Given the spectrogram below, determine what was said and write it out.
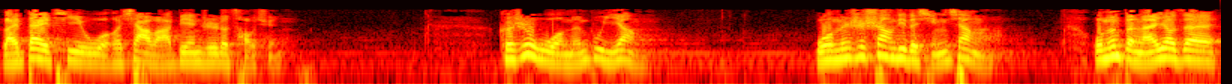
来代替我和夏娃编织的草裙。可是我们不一样，我们是上帝的形象啊！我们本来要在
